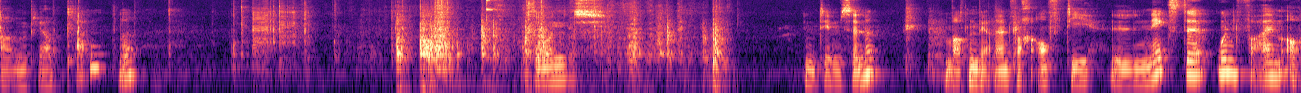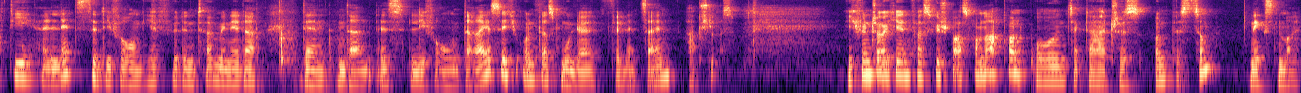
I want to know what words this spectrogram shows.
ähm, ja, Platten. Ne? Und in dem Sinne warten wir einfach auf die nächste und vor allem auch die letzte Lieferung hier für den Terminator, denn dann ist Lieferung 30 und das Modell findet seinen Abschluss. Ich wünsche euch jedenfalls viel Spaß beim Nachbauen und sage daher Tschüss und bis zum nächsten Mal.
